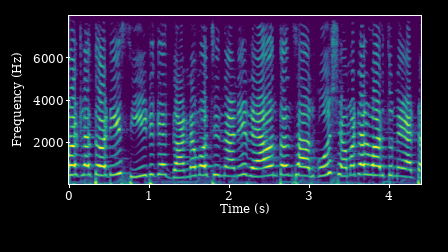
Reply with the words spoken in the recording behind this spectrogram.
ఓట్లతోటి సీటుకి గండం వచ్చిందని రేవంత్ సార్కు చెమటలు పడుతున్నాయట.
